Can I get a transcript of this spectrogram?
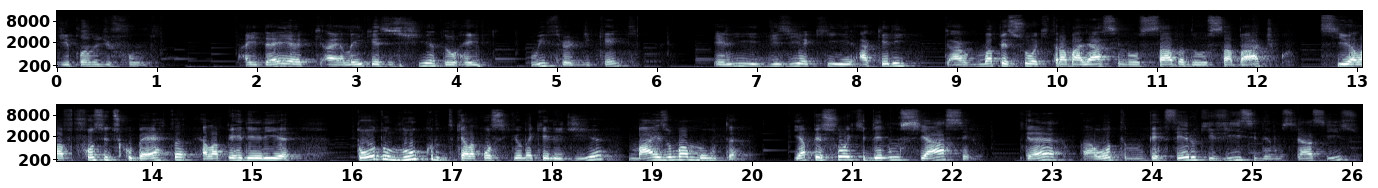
de plano de fundo a ideia, a lei que existia do rei Withred de Kent, ele dizia que aquele uma pessoa que trabalhasse no sábado sabático, se ela fosse descoberta, ela perderia todo o lucro que ela conseguiu naquele dia, mais uma multa. E a pessoa que denunciasse, né, a outra, um terceiro que visse denunciasse isso,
